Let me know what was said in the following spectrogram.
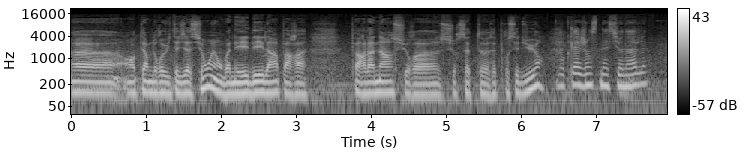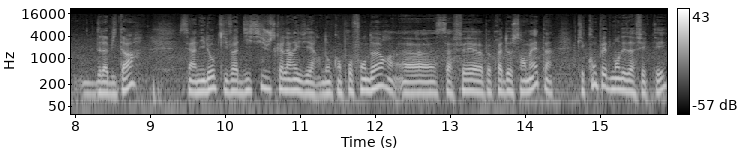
en termes de revitalisation et on va aider là par, par l'ANA sur, sur cette, cette procédure. Donc l'Agence nationale de l'habitat. C'est un îlot qui va d'ici jusqu'à la rivière. Donc en profondeur, ça fait à peu près 200 mètres, qui est complètement désaffecté.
